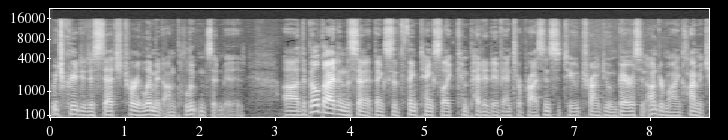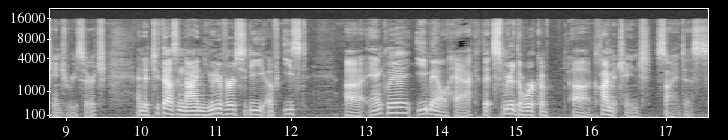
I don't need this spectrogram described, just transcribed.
which created a statutory limit on pollutants emitted. Uh, the bill died in the Senate thanks to think tanks like Competitive Enterprise Institute trying to embarrass and undermine climate change research, and a 2009 University of East uh, Anglia email hack that smeared the work of uh, climate change scientists.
